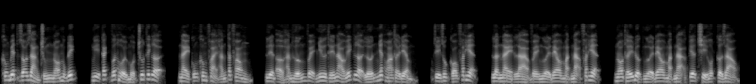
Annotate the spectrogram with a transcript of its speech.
không biết rõ ràng chúng nó mục đích, nghĩ cách vớt hồi một chút ích lợi, này cũng không phải hắn tác phong, liền ở hắn hướng về như thế nào ích lợi lớn nhất hóa thời điểm dì dục có phát hiện, lần này là về người đeo mặt nạ phát hiện, nó thấy được người đeo mặt nạ kia chỉ hốt cờ rào,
